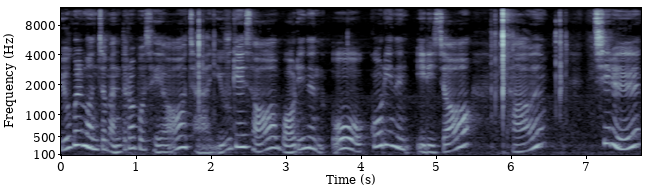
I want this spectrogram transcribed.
6을 먼저 만들어 보세요. 자 6에서 머리는 5 꼬리는 1이죠. 다음 7은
